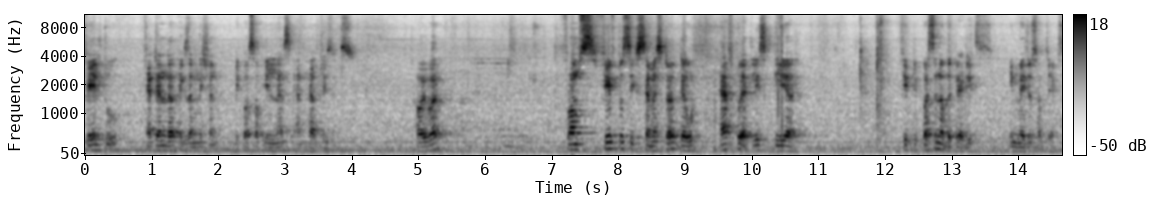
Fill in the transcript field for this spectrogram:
fail to attend the examination because of illness and health reasons. However, from fifth to sixth semester, they would have to at least clear 50% of the credits in major subjects.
